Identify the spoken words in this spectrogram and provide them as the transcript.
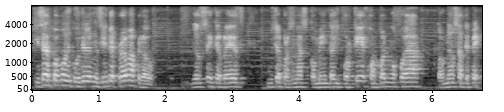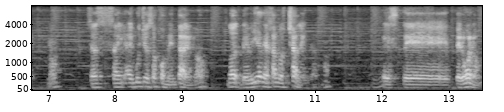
quizás podemos discutir en el siguiente programa, pero yo sé que redes muchas personas comentan, ¿y por qué Juan Pablo no juega torneos ATP, ¿no? O sea, hay, hay muchos de esos comentarios, ¿no? no debería dejar los Challengers, ¿no? Este, pero bueno,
